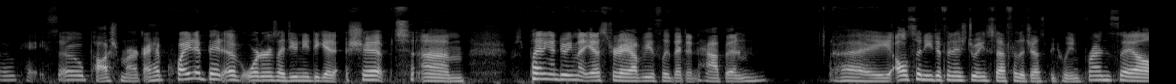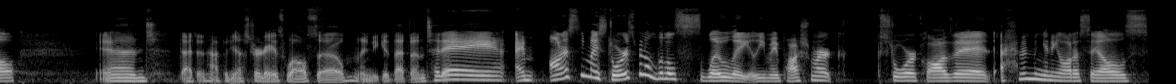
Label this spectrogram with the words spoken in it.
Okay, so Poshmark. I have quite a bit of orders I do need to get shipped. Um, I was planning on doing that yesterday. Obviously, that didn't happen. I also need to finish doing stuff for the Just Between Friends sale and that didn't happen yesterday as well so i need to get that done today i'm honestly my store's been a little slow lately my poshmark store closet i haven't been getting a lot of sales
